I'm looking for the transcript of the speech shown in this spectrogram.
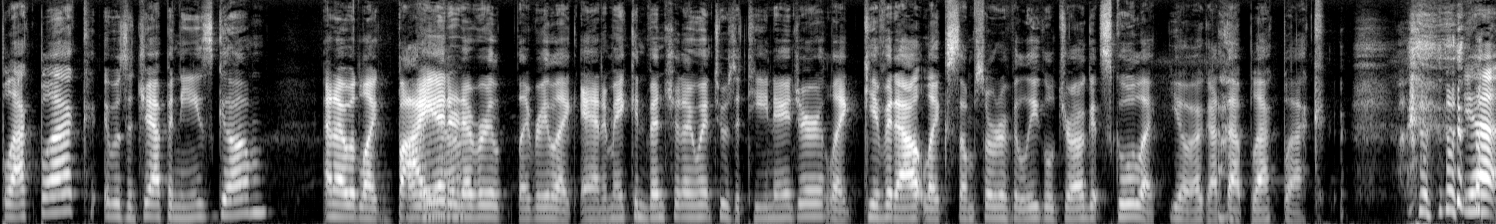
Black Black. It was a Japanese gum, and I would like buy Oh, it at every every like anime convention I went to as a teenager. Like give it out like some sort of illegal drug at school. Like yo, I got that Black Black. yeah,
